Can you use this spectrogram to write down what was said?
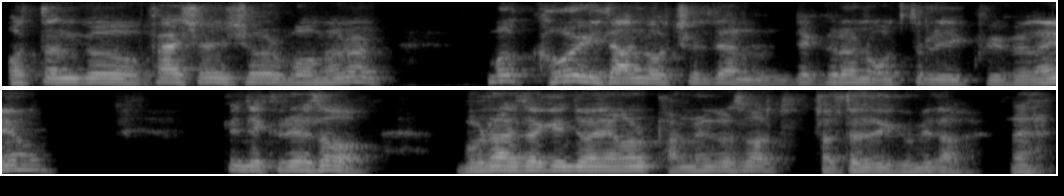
어떤 그 패션쇼를 보면은 뭐 거의 다 노출된 이제 그런 옷들을 입고 있거든요. 근데 그래서 문화적인 영향을 받는 것은 절대적입니다. 네.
